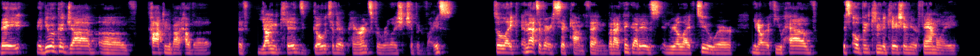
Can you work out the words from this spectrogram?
they they do a good job of talking about how the, the young kids go to their parents for relationship advice. So like, and that's a very sitcom thing, but I think that is in real life too, where, you know, if you have this open communication in your family,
